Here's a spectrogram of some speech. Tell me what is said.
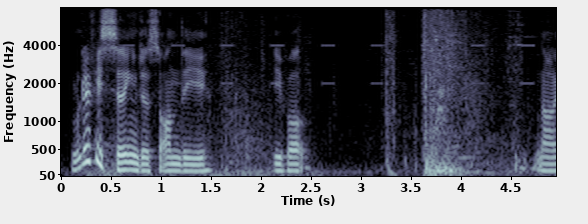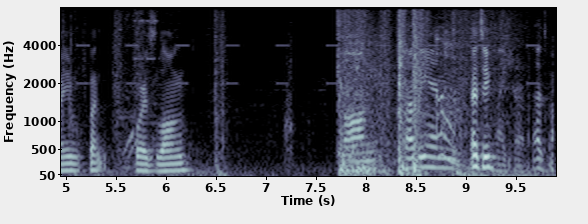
I wonder if he's sitting just on the default. No, he went towards long. Long. Tubby and... Empty. Nice shot. That's fine.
